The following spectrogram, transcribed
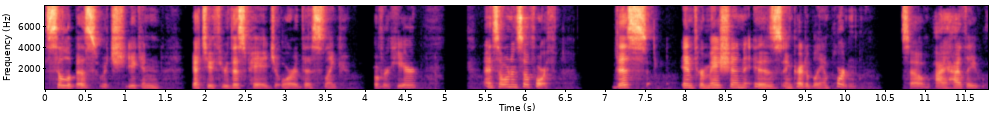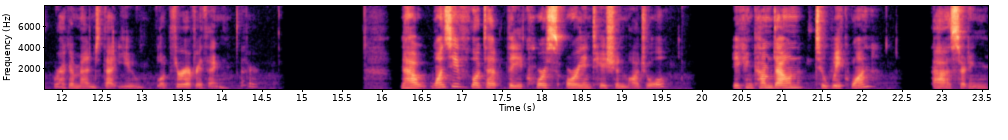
syllabus, which you can get to through this page or this link over here, and so on and so forth. This information is incredibly important, so I highly recommend that you look through everything there. Now, once you've looked at the course orientation module, you can come down to week one, uh, starting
